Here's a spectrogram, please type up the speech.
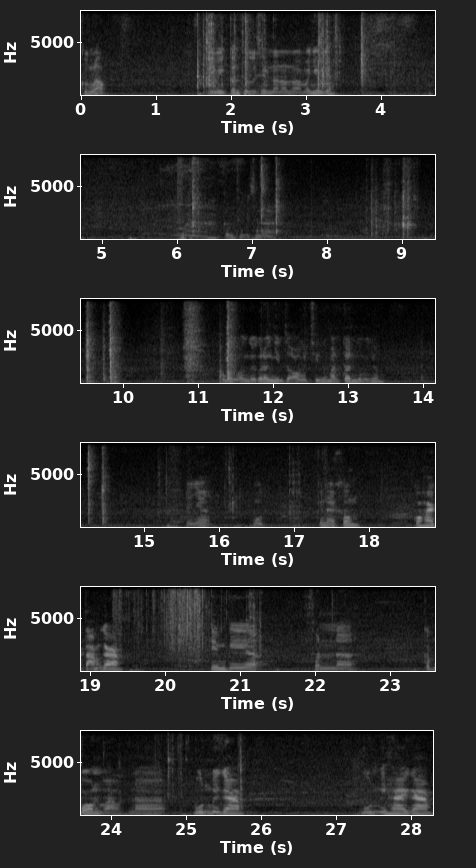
Cứng lắm để mình cân thử xem là nó là bao nhiêu nhé cân thử xem nào. Không biết mọi người có đang nhìn rõ trên cái bàn cân của mình không? Đây nha. Một, cái này không. Có 28 gram. Thêm cái ờ, phần ờ, carbon vào là 40 gram. 42 gram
